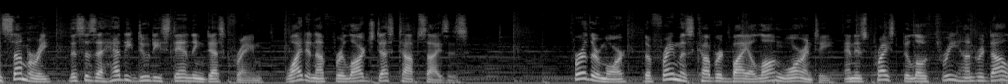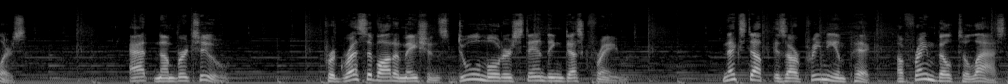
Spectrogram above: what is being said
summary, this is a heavy-duty standing desk frame, wide enough for large desktop sizes. Furthermore, the frame is covered by a long warranty and is priced below $300. At number 2. Progressive Automations Dual Motor Standing Desk Frame. Next up is our premium pick, a frame built to last,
